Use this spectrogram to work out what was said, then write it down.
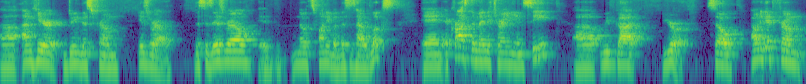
uh, I'm here doing this from Israel. This is Israel. It, no, it's funny, but this is how it looks. And across the Mediterranean Sea, uh, we've got Europe. So I want to get from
